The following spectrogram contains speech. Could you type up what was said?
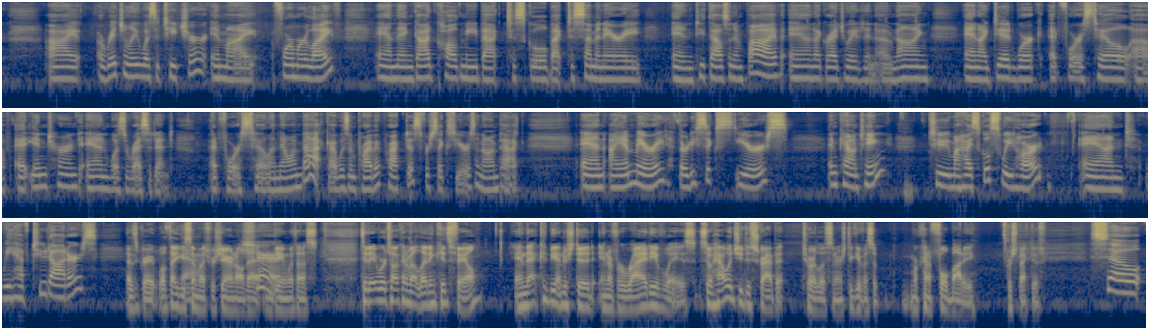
I originally was a teacher in my former life, and then God called me back to school, back to seminary in 2005, and I graduated in 09. And I did work at Forest Hill, uh, at interned and was a resident at Forest Hill, and now I'm back. I was in private practice for six years, and now I'm back. And I am married, 36 years and counting, to my high school sweetheart. And we have two daughters. That's great. Well, thank you so much for sharing all that Sure. and being with us. Today, we're talking about letting kids fail, and that could be understood in a variety of ways. So, how would you describe it to our listeners to give us a more kind of full body perspective? So,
